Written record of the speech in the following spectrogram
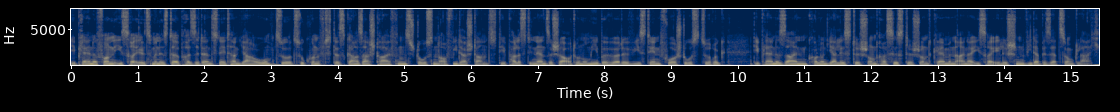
Die Pläne von Israels Ministerpräsident Netanyahu zur Zukunft des Gazastreifens stoßen auf Widerstand. Die palästinensische Autonomiebehörde wies den Vorstoß zurück. Die Pläne seien kolonialistisch und rassistisch und kämen einer israelischen Wiederbesetzung gleich.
